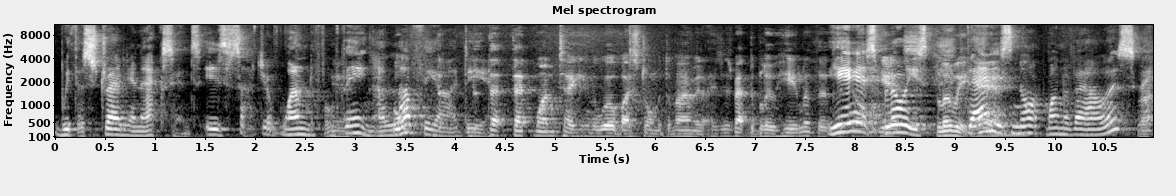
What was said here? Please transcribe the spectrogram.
with Australian accents is such a wonderful Yeah. thing. I Well, love the idea. That, that one taking the world by storm at the moment is it about the Blue Heeler? The, yes, Bluey's. Bluey. That yeah. is not one of ours. Right.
